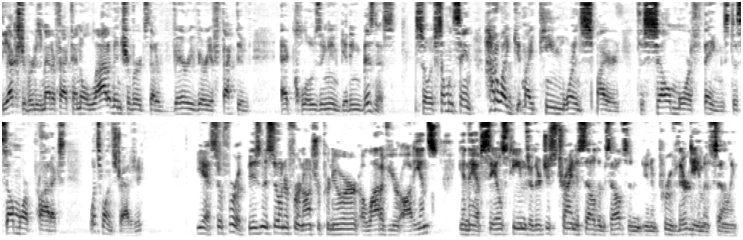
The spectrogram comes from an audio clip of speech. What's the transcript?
the extrovert. As a matter of fact, I know a lot of introverts that are very, very effective at closing and getting business. So if someone's saying, how do I get my team more inspired to sell more things, to sell more products? What's one strategy? Yeah, so for a business owner, for an entrepreneur, a lot of your audience, and they have sales teams or they're just trying to sell themselves and, and, improve their game of selling,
